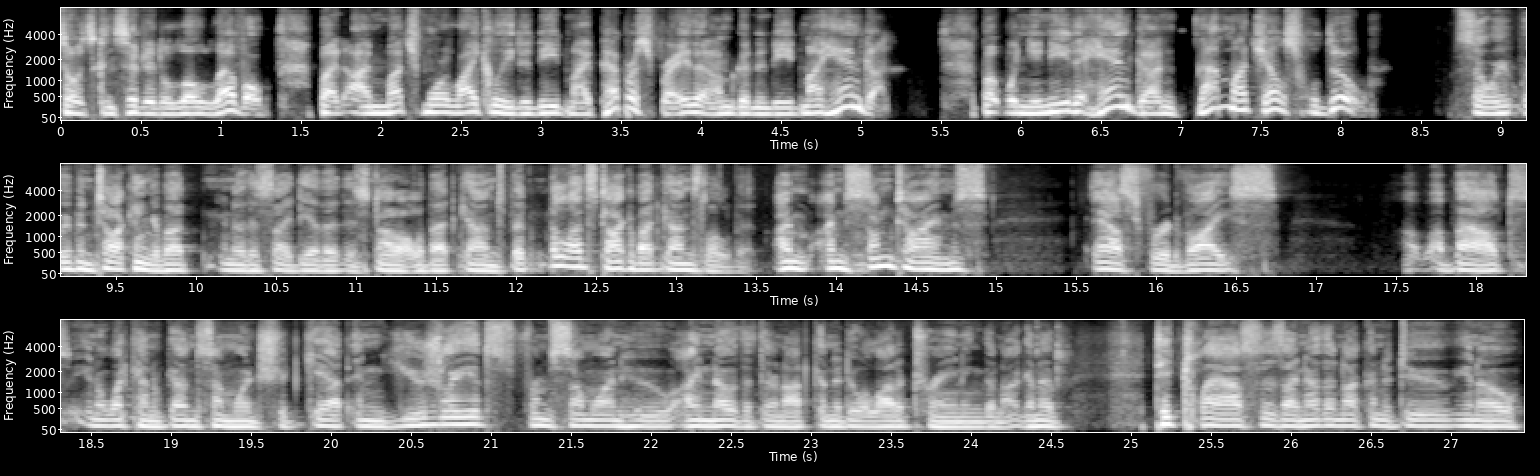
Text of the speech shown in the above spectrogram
So it's considered a low level. But I'm much more likely to need my pepper spray than I'm going to need my handgun. But when you need a handgun, not much else will do. So we, we've been talking about you know this idea that it's not all about guns, but but let's talk about guns a little bit. I'm I'm sometimes asked for advice about you know what kind of gun someone should get, and usually it's from someone who I know that they're not going to do a lot of training. They're not going to take classes. I know they're not going to do you know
